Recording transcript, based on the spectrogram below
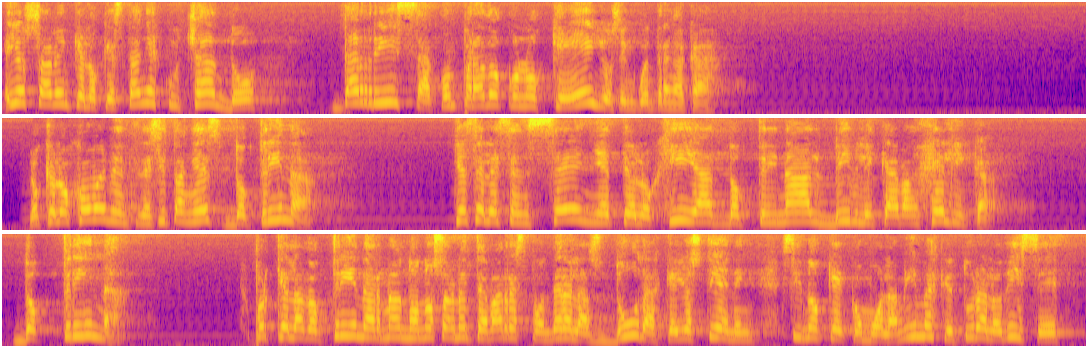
Ellos saben que lo que están escuchando da risa comparado con lo que ellos encuentran acá. Lo que los jóvenes necesitan es doctrina, que se les enseñe teología doctrinal, bíblica, evangélica. Doctrina. Porque la doctrina, hermano, no solamente va a responder a las dudas que ellos tienen, sino que como la misma escritura lo dice,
